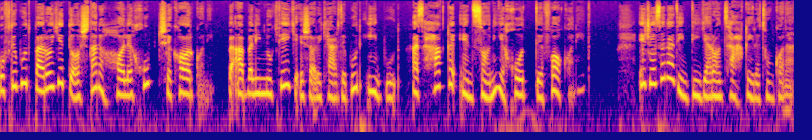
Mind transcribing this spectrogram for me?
گفته بود برای داشتن حال خوب چه کار کنیم. به اولین نکته که اشاره کرده بود این بود از حق انسانی خود دفاع کنید. اجازه ندین دیگران تحقیرتون کنن.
